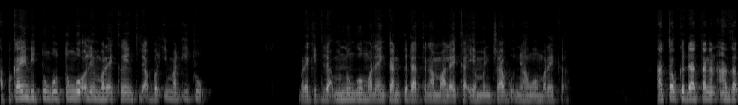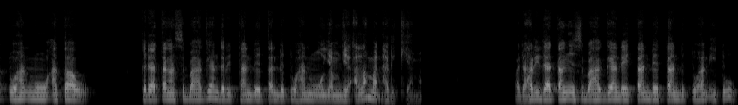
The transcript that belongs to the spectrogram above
Apakah yang ditunggu-tunggu oleh mereka yang tidak beriman itu? Mereka tidak menunggu melainkan kedatangan malaikat yang mencabut nyawa mereka. Atau kedatangan azab Tuhanmu atau kedatangan sebahagian dari tanda-tanda Tuhanmu yang menjadi alamat hari kiamat. Pada hari datangnya sebahagian dari tanda-tanda Tuhan itu,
